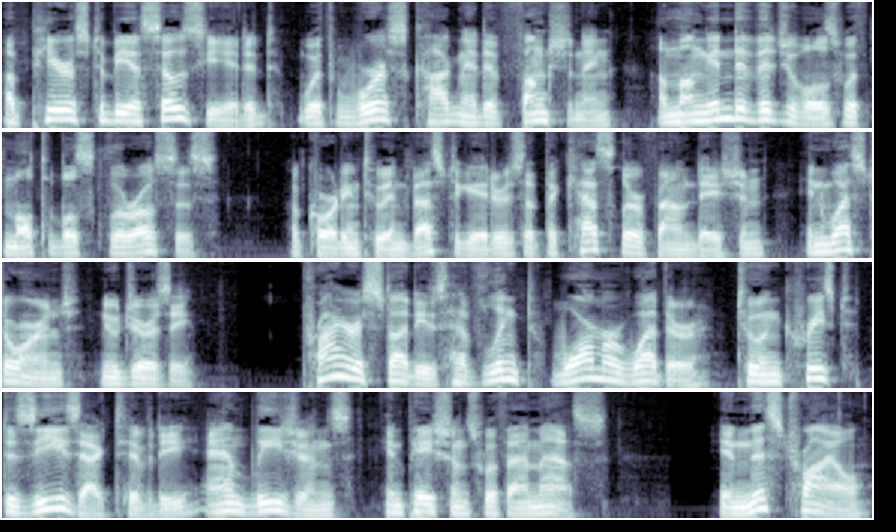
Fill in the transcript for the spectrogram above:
appears to be associated with worse cognitive functioning among individuals with multiple sclerosis, according to investigators at the Kessler Foundation in West Orange, New Jersey. Prior studies have linked warmer weather to increased disease activity and lesions in patients with MS. In this trial,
